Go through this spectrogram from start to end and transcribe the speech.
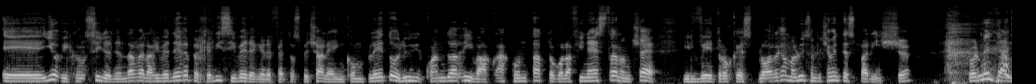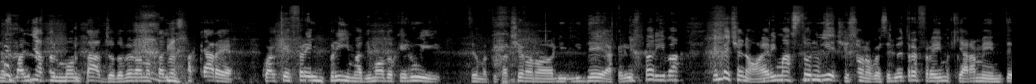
E io vi consiglio di andarvela a rivedere perché lì si vede che l'effetto speciale è incompleto. Lui, quando arriva a, a contatto con la finestra, non c'è il vetro che esplode, ma lui semplicemente sparisce. Probabilmente hanno sbagliato il montaggio, dovevano tagli- staccare qualche frame prima, di modo che lui insomma, ti facevano l'idea che lui spariva, e invece no, è rimasto lì e ci sono questi due o tre frame chiaramente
